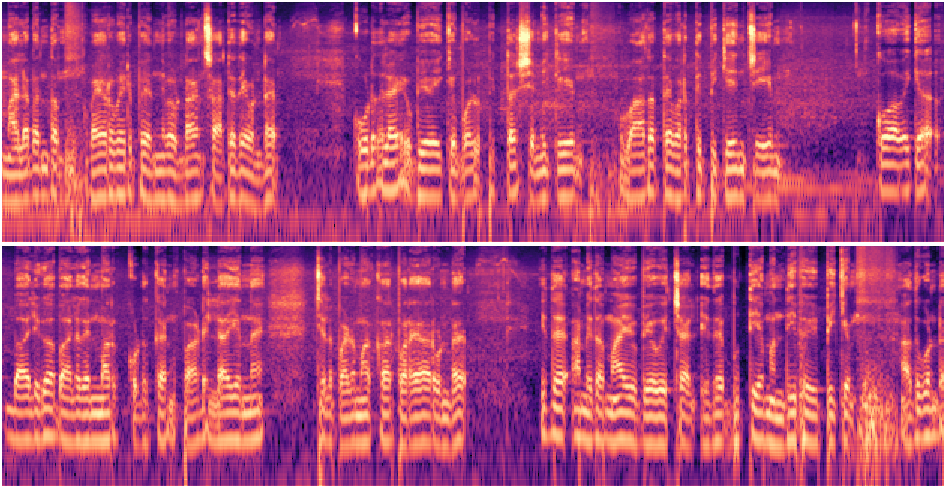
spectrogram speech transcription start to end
മലബന്ധം വയറുപരിപ്പ് എന്നിവ ഉണ്ടാകാൻ സാധ്യതയുണ്ട്. കൂടുതലായി ഉപയോഗിക്കുമ്പോൾ പിത്തം ശമിക്കുകയും വാദത്തെ വർദ്ധിപ്പിക്കുകയും ചെയ്യും. കോവയ്ക്ക് ബാലിക ബാലകന്മാർ കൊടുക്കാൻ പാടില്ല എന്ന് ചില പഴമക്കാർ പറയാറുണ്ട്. ഇത് അമിതമായി ഉപയോഗിച്ചാൽ ഇത് ബുദ്ധിയെ മന്ദീഭവിപ്പിക്കും. അതുകൊണ്ട്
